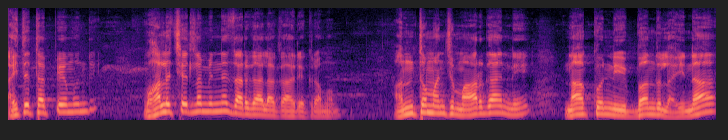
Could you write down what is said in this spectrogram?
అయితే తప్పేముంది? వాళ్ళ చేతుల మీదనే జరగాలి ఆ కార్యక్రమం. అంత మంచి మార్గాన్ని నాకు కొన్ని ఇబ్బందులు అయినా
